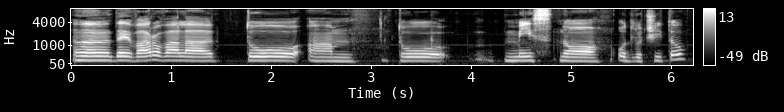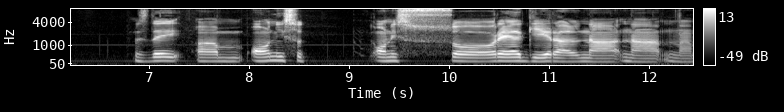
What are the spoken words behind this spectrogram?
Uh, da je varovala to, um, to mestno odločitev, zdaj um, oni, so, oni so reagirali na. na, na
